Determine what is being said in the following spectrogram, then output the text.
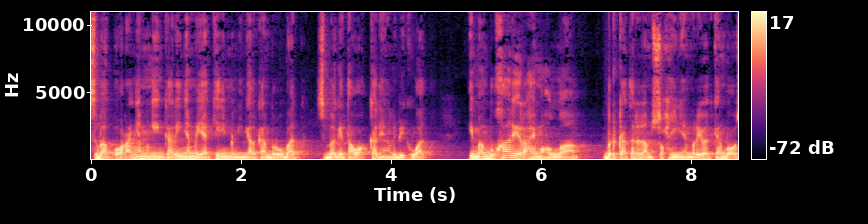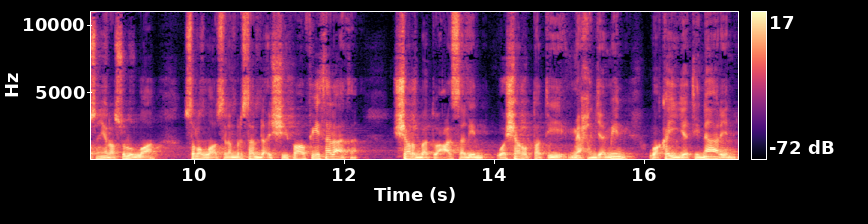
Sebab orang yang mengingkarinya meyakini meninggalkan berobat sebagai tawakal yang lebih kuat. Imam Bukhari rahimahullah berkata dalam sahihnya meriwayatkan bahwasanya Rasulullah sallallahu alaihi wasallam bersabda asy-syifa fi thalatha syarbatu asalin wa syartati mihjamin wa kayyati narin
